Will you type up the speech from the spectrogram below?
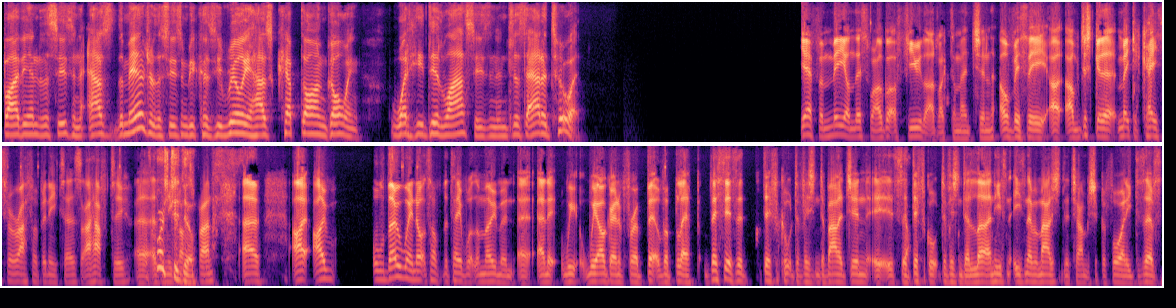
by the end of the season as the manager of the season because he really has kept on going what he did last season and just added to it yeah, for me on this one, I've got a few that I'd like to mention. Obviously, I, am just gonna make a case for Rafa Benitez. I have to, uh, of course as a Newcastle fan. Uh, I, I, although we're not top of the table at the moment, uh, and it, we we are going for a bit of a blip. This is a difficult division to manage in. It's a difficult division to learn. He's he's never managed in the championship before, and he deserves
